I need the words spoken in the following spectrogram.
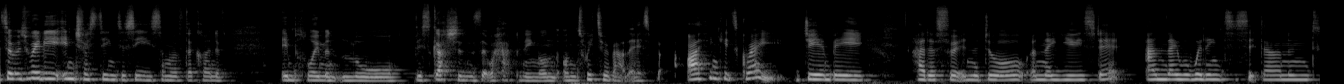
so it was really interesting to see some of the kind of employment law discussions that were happening on, on Twitter about this. But I think it's great. GMB had a foot in the door and they used it and they were willing to sit down and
